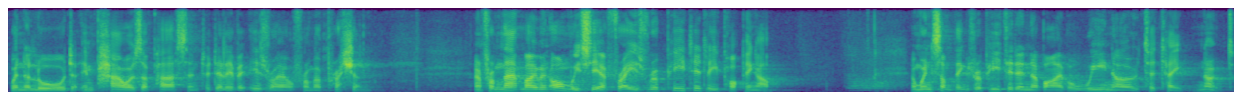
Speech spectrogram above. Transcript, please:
when the Lord empowers a person to deliver Israel from oppression. And from that moment on, we see a phrase repeatedly popping up. And when something's repeated in the Bible, we know to take note.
